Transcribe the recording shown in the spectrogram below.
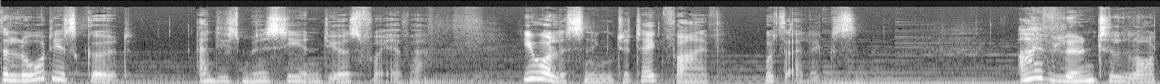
The Lord is good, and his mercy endures forever. You are listening to Take Five with Alex. I've learned a lot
